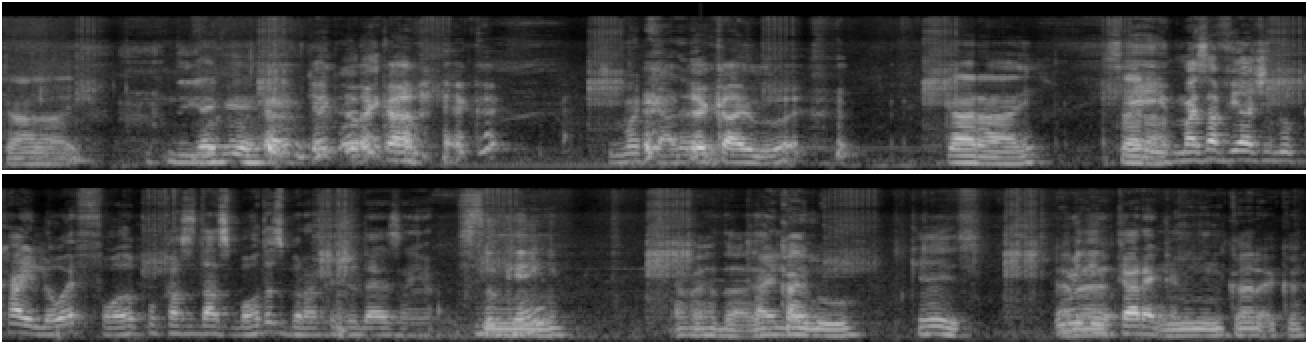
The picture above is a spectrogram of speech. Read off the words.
Caralho. Diga aí, Por quê? cara. Que, cara? careca. Que mancada, É velho. Kailu, é? Caralho. Será? Ei, mas a viagem do Kylo é foda por causa das bordas brancas do desenho. Do quem? É verdade. Kailu. Kailu. Quem é isso? O menino careca. O menino careca.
